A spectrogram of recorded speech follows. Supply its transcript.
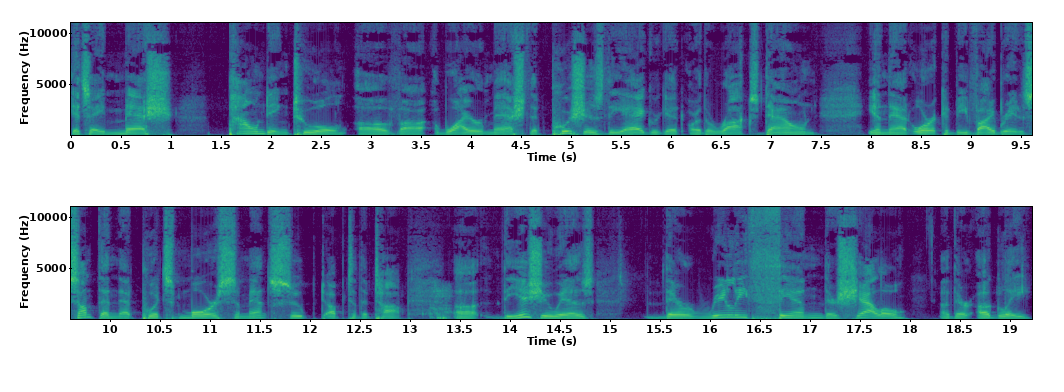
it's a mesh pounding tool of uh, wire mesh that pushes the aggregate or the rocks down in that, or it could be vibrated, something that puts more cement souped up to the top. Uh, the issue is they're really thin, they're shallow, uh, they're ugly,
